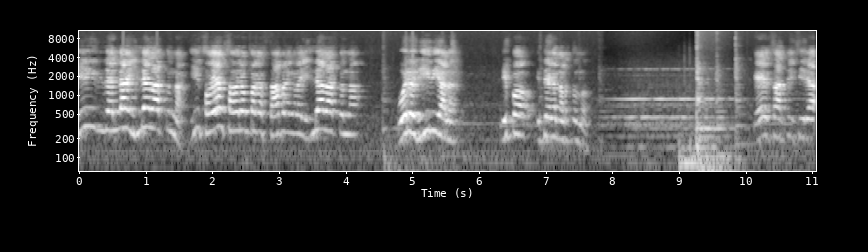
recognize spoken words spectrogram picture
ഈ ഇതെല്ലാം ഇല്ലാതാക്കുന്ന ഈ സ്വയം സംരംഭക സ്ഥാപനങ്ങളെ ഇല്ലാതാക്കുന്ന ഒരു രീതിയാണ് ഇപ്പോൾ ഇദ്ദേഹം നടത്തുന്നത്. കെ എസ് ആർ ടി സിയിലെ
